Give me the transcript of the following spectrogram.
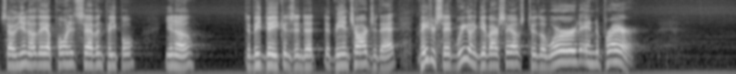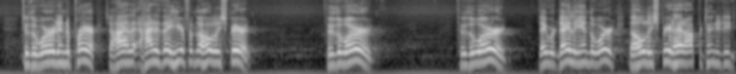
So, you know, they appointed seven people, you know, to be deacons and to, to be in charge of that. Peter said, We're going to give ourselves to the word and to prayer. To the word and to prayer. So, how, how did they hear from the Holy Spirit? Through the word. Through the word. They were daily in the Word. The Holy Spirit had opportunity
